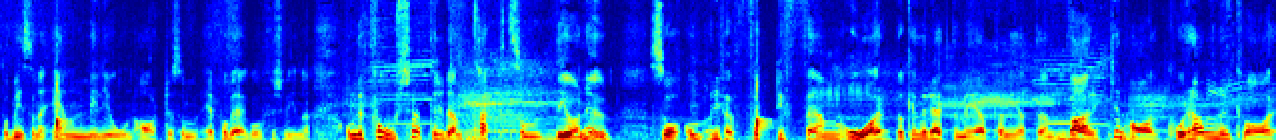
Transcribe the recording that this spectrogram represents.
åtminstone en miljon arter som är på väg att försvinna. Om det fortsätter i den takt som det gör nu så om ungefär 45 år då kan vi räkna med att planeten varken har koraller kvar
